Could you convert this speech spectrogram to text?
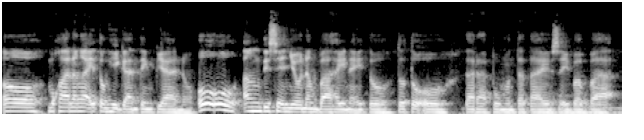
Oh, mukha na nga itong higanting piano. Oo, ang disenyo ng bahay na ito. Totoo. Tara, pumunta tayo sa ibaba.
